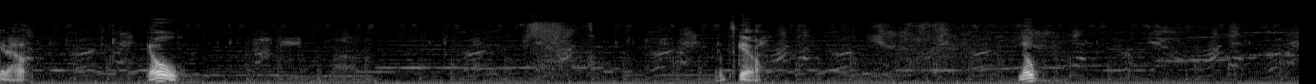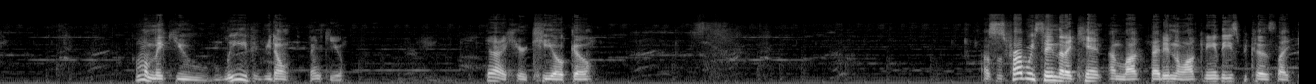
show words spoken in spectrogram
Get out. Go. Let's go. Nope. I'm gonna make you leave if you don't. Thank you. Get out of here, Kyoko. I was probably saying that I can't unlock, that I didn't unlock any of these because, like,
